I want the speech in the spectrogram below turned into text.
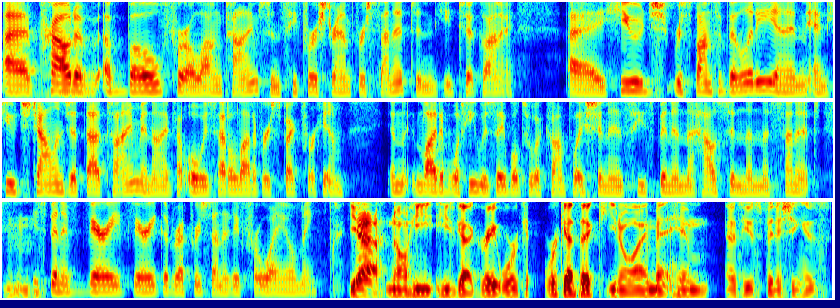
uh, proud of, of Bo for a long time since he first ran for Senate, and he took on a, a huge responsibility and, and huge challenge at that time. And I've always had a lot of respect for him in, in light of what he was able to accomplish. And as he's been in the House and then the Senate, he's been a very, very good representative for Wyoming. Yeah, no, he he's got great work work ethic. You know, I met him as he was finishing his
